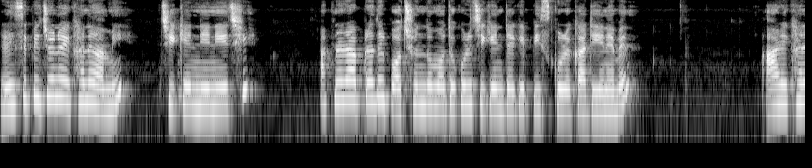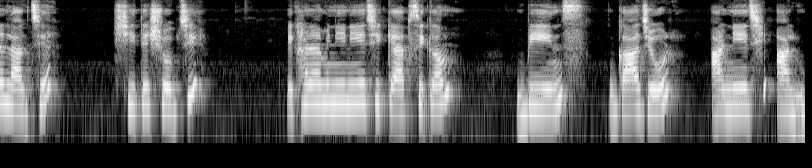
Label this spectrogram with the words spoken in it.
রেসিপির জন্য এখানে আমি চিকেন নিয়ে নিয়েছি। আপনারা আপনাদের পছন্দ মতো করে চিকেনটাকে পিস করে কাটিয়ে নেবেন। আর এখানে লাগছে শীতের সবজি। এখানে আমি নিয়ে নিয়েছি ক্যাপসিকাম বিনস গাজর আর নিয়েছি আলু।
